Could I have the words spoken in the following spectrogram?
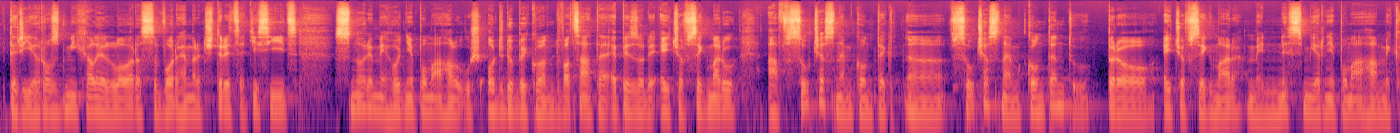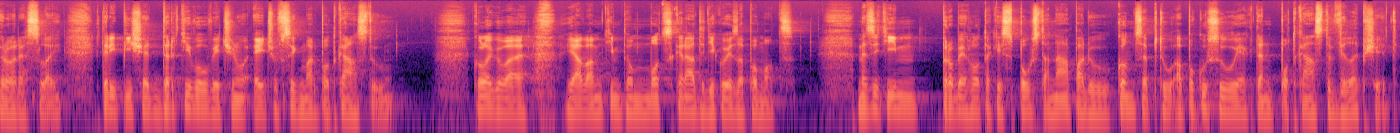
kteří rozdmíchali lore z Warhammer 40 tisíc, Snorri mi hodně pomáhal už od doby kolem 20. epizody Age of Sigmaru a v současném, kontek- uh, v současném kontentu pro Age of Sigmar mi nesmírně pomáhá Micro Wrestling, který píše drtivou většinu Age of Sigmar podcastů. Kolegové, já vám tímto moc krát děkuji za pomoc. Mezitím proběhlo taky spousta nápadů, konceptů a pokusů, jak ten podcast vylepšit.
